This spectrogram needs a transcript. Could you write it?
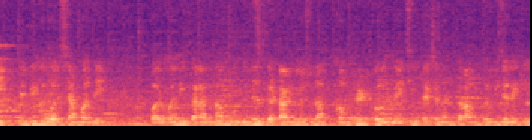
एक ते दीड वर्षामध्ये परभणीकरांना भूमिगत गटार योजना कंप्लीट करून द्यायची. त्याच्यानंतर आमचं विजन आहे की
